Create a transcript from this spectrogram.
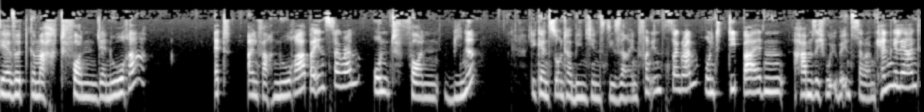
Der wird gemacht von der Nora, at einfach Nora bei Instagram und von Biene. Die kennst du unter Bienchens Design von Instagram. Und die beiden haben sich wohl über Instagram kennengelernt,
